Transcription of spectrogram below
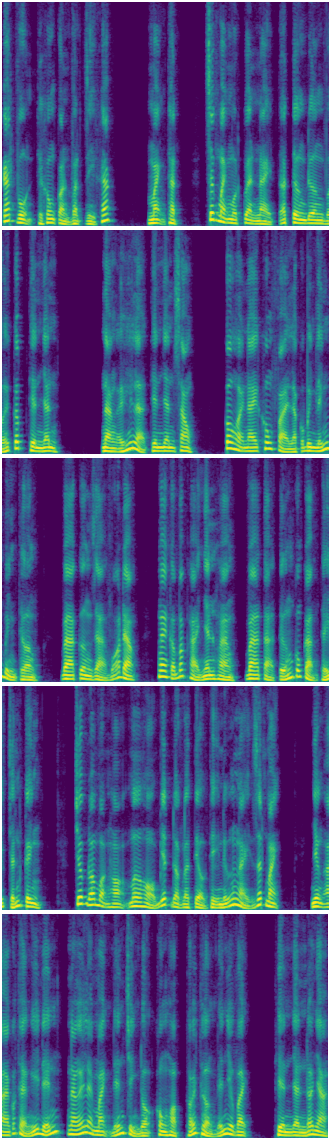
cát vụn thì không còn vật gì khác. Mạnh thật, sức mạnh một quyền này đã tương đương với cấp thiên nhân. Nàng ấy là thiên nhân sao? Câu hỏi này không phải là của binh lính bình thường và cường giả võ đạo, ngay cả Bắc Hải Nhân Hoàng và tả tướng cũng cảm thấy chấn kinh. Trước đó bọn họ mơ hồ biết được là tiểu thị nữ này rất mạnh, Nhưng ai có thể nghĩ đến, nàng ấy lại mạnh đến trình độ không hợp thói thường đến như vậy. Thiên nhân đó nha.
